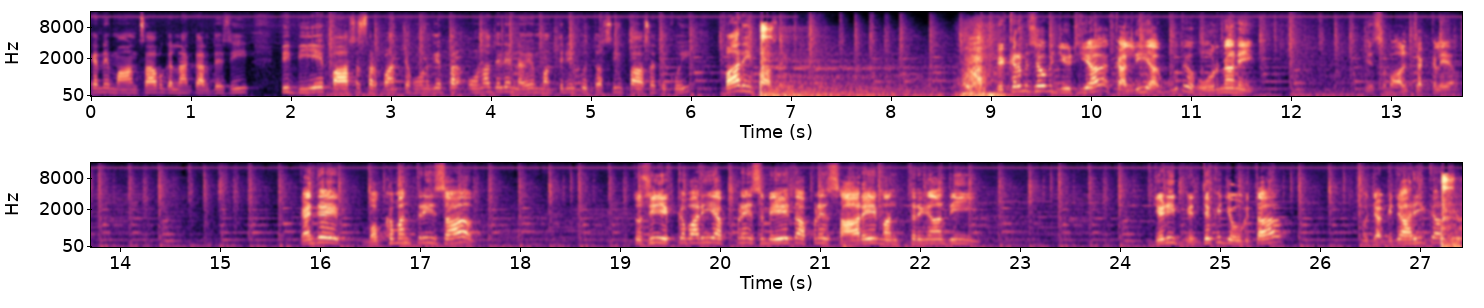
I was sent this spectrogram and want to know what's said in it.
ਕਹਿੰਦੇ ਮਾਨ ਸਾਹਿਬ ਗੱਲਾਂ ਕਰਦੇ ਸੀ ਵੀ ਬੀਏ ਪਾਸ ਸਰਪੰਚ ਹੋਣਗੇ, ਪਰ ਉਹਨਾਂ ਜਿਹੜੇ ਨਵੇਂ ਮੰਤਰੀ ਕੋਈ 10ਵੀਂ ਪਾਸ ਹੈ ਤੇ ਕੋਈ 12ਵੀਂ ਪਾਸ ਹੈ। ਵਿਕਰਮ ਸਿੰਘ ਮਜੀਠੀਆ ਅਕਾਲੀ ਆਗੂ ਤੇ ਹੋਰਨਾਂ ਨੇ ਇਹ ਸਵਾਲ ਚੱਕ ਲਿਆ। ਕਹਿੰਦੇ, ਮੁੱਖ ਮੰਤਰੀ ਸਾਹਿਬ, ਤੁਸੀਂ ਇੱਕ ਵਾਰੀ ਆਪਣੇ ਸਮੇਤ ਆਪਣੇ ਸਾਰੇ ਮੰਤਰੀਆਂ ਦੀ ਜਿਹੜੀ ਵਿਦਿਅਕ ਯੋਗਤਾ, ਉਹ ਜਗ ਜਾਹਰੀ ਕਰ ਦਿਓ।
